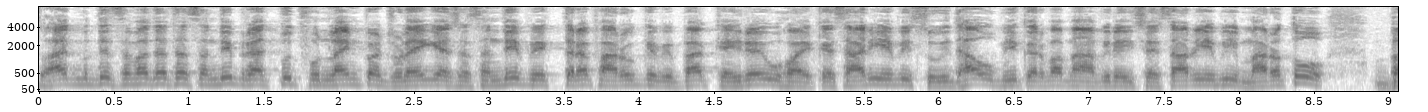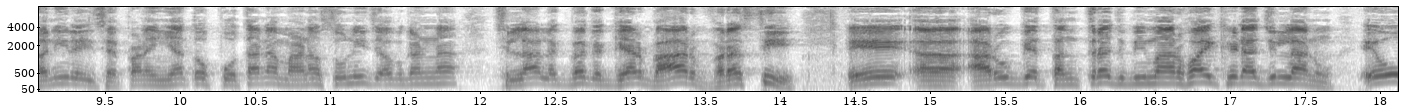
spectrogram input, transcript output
તો આજ મુદ્દે સંવાદદાતા સંદીપ રાજપૂત ફોનલાઈન પર જોડાઈ ગયા છે. સંદીપ, એક તરફ આરોગ્ય વિભાગ કહી રહ્યું હોય કે સારી એવી સુવિધા ઊભી કરવામાં આવી રહી છે, સારી એવી ઇમારતો બની રહી છે, પણ અહીંયા તો પોતાના માણસોની જ અવગણના છેલ્લા લગભગ અગિયાર બાર વર્ષથી એ આરોગ્ય તંત્ર જ બીમાર હોય ખેડા જિલ્લાનું. એવો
